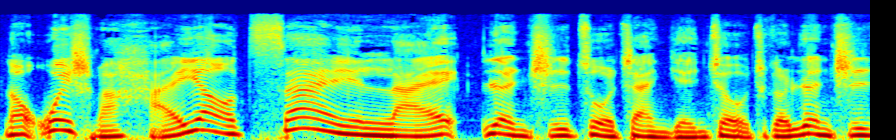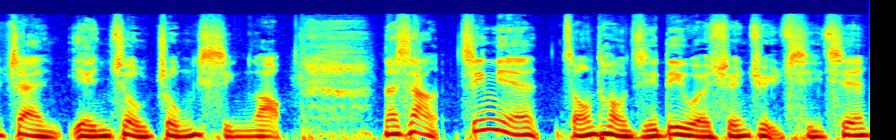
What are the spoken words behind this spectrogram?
那为什么还要再来认知作战研究这个认知战研究中心啊？那像今年总统及立委选举期间，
